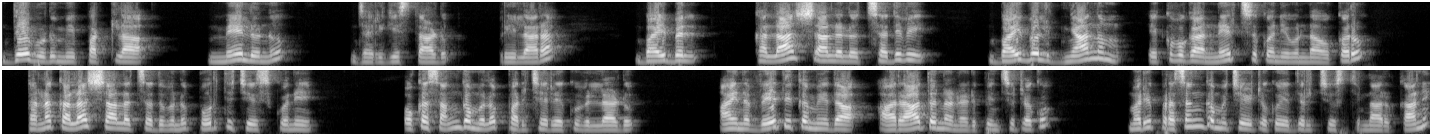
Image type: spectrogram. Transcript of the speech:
దేవుడు మీ పట్ల మేలును జరిగిస్తాడు. ప్రిలారా బైబిల్ కళాశాలలో చదివి బైబిల్ జ్ఞానం ఎక్కువగా నేర్చుకొని ఉన్న ఒకరు తన కళాశాల చదువును పూర్తి చేసుకుని ఒక సంఘములో పరిచర్యకు వెళ్ళాడు. ఆయన వేదిక మీద ఆరాధన నడిపించుటకు మరి ప్రసంగము చేయుటకు ఎదురుచూస్తున్నారు కాని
